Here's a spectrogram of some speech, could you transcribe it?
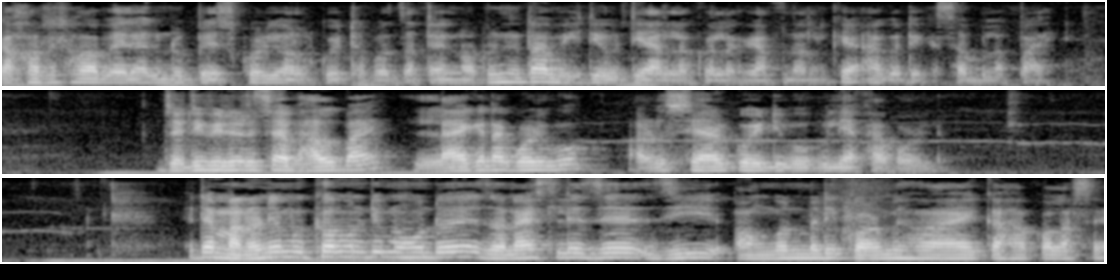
কাষতে থকা বেল আইকনটো প্ৰেছ কৰি অল কৰি থ'ব যাতে নতুন এটা ভিডিঅ' দিয়াৰ লগে লগে আপোনালোকে আগতীয়াকৈ চাবলৈ পায়। যদি ভিডিঅ'টো চাই ভাল পায় লাইক এটা কৰিব আৰু শ্বেয়াৰ কৰি দিব বুলি আশা কৰিলোঁ। এতিয়া মাননীয় মুখ্যমন্ত্ৰী মহোদয়ে জনাইছিলে যে যি অংগনবাদী কৰ্মী সহায়িকাসকল আছে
